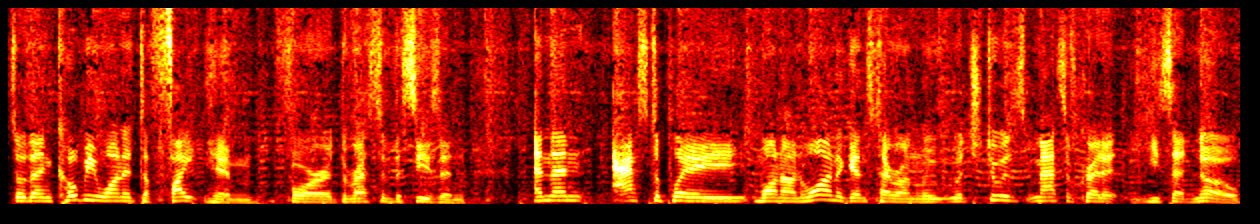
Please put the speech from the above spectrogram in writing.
So then Kobe wanted to fight him for the rest of the season, and then asked to play one on one against Tyronn Lue, which to his massive credit, he said no.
